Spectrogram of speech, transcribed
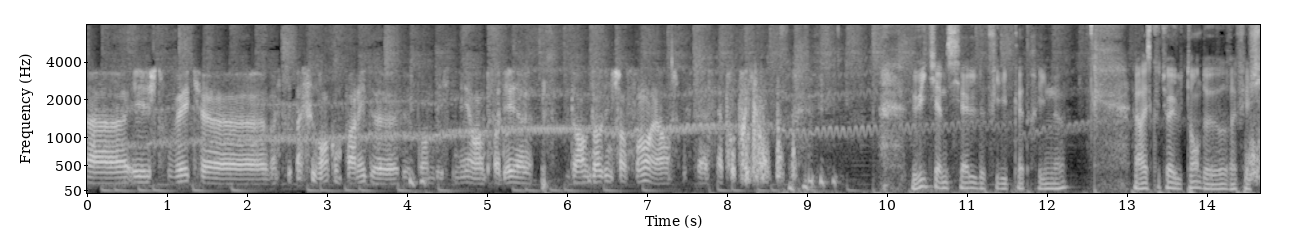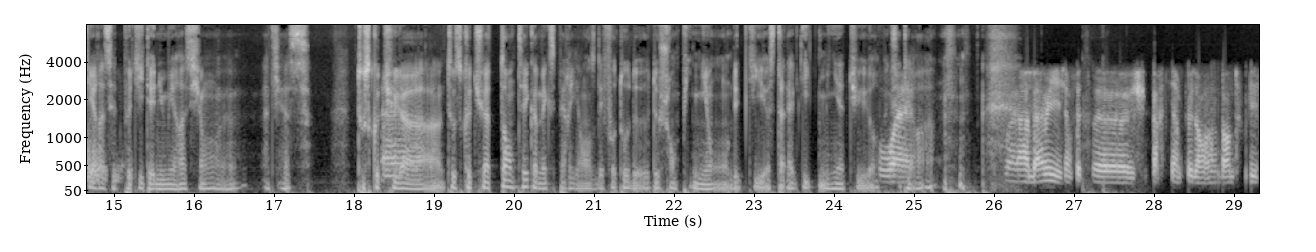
Euh, et je trouvais que bah, c'était pas souvent qu'on parlait de, de bande dessinée en 3D euh, dans, dans, une chanson, alors je trouve que c'est assez approprié. Huitième ciel de Philippe Catherine. Alors est-ce que tu as eu le temps de réfléchir à cette petite énumération, euh, Mathias? Tout ce que tu euh. as, tout ce que tu as tenté comme expérience, des photos de, de champignons, des petits stalactites miniatures, ouais. etc. voilà, bah oui, en fait, euh, je suis parti un peu dans, dans tous les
